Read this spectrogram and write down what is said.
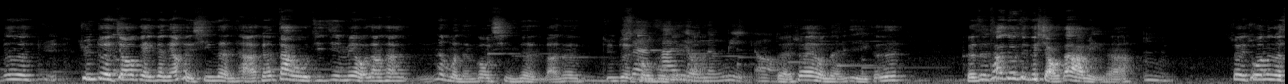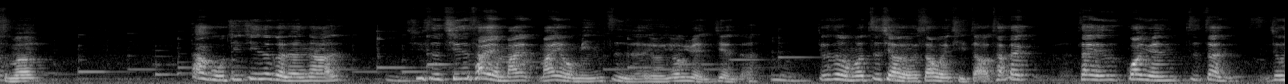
那个军军队交给一个，你要很信任他。可能大谷吉继没有让他那么能够信任，把那个军队托付给他。虽然他有能力哦。对，虽然有能力，可是可是他就是一个小大名啊。嗯。所以说那个什么大谷吉继那个人呢、啊，其实其实他也蛮蛮有明智的，有有远见的。嗯。就是我们之前有稍微提到，他在在官员之战。就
